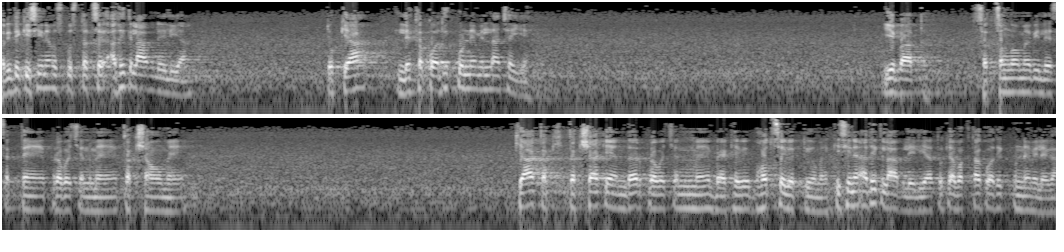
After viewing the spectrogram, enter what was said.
और यदि किसी ने उस पुस्तक से अधिक लाभ ले लिया तो क्या लेखक को अधिक पुण्य मिलना चाहिए? ये बात सत्संगों में भी ले सकते हैं, प्रवचन में, कक्षाओं में। क्या कक्षा के अंदर प्रवचन में बैठे हुए बहुत से व्यक्तियों में किसी ने अधिक लाभ ले लिया तो क्या वक्ता को अधिक पुण्य मिलेगा?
